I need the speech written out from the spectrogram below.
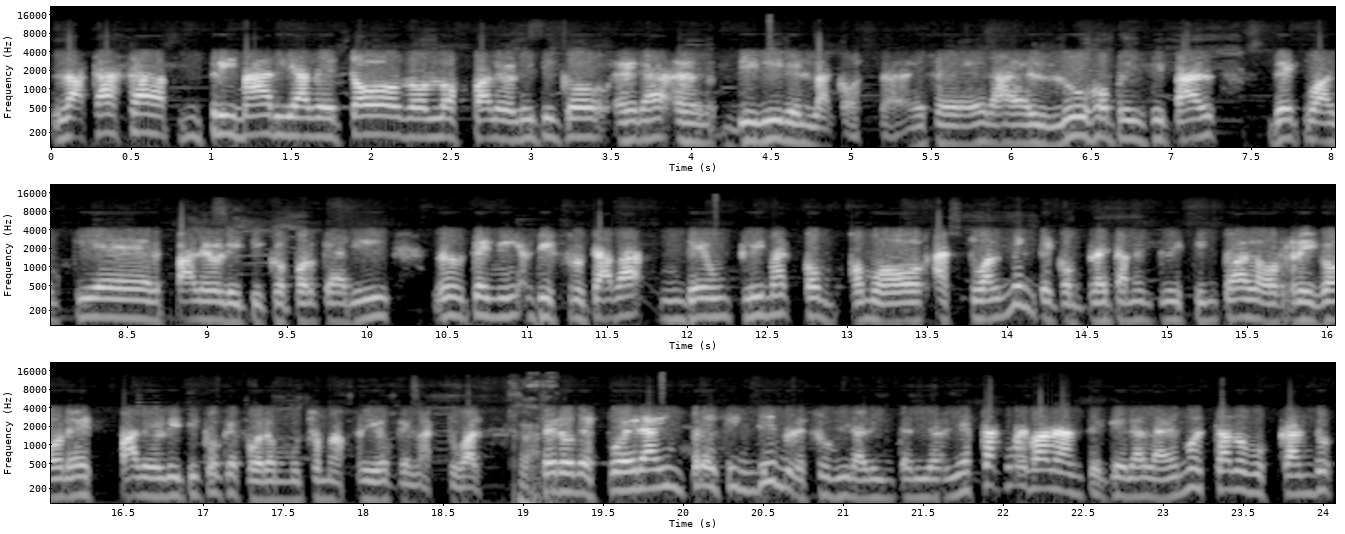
la casa primaria de todos los paleolíticos era eh, vivir en la costa. Ese era el lujo principal de cualquier paleolítico, porque allí tenía, disfrutaba de un clima como actualmente completamente distinto a los rigores paleolíticos que fueron mucho más fríos que el actual. Pero después era imprescindible subir al interior. Y esta cueva de Antequera la hemos estado buscando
